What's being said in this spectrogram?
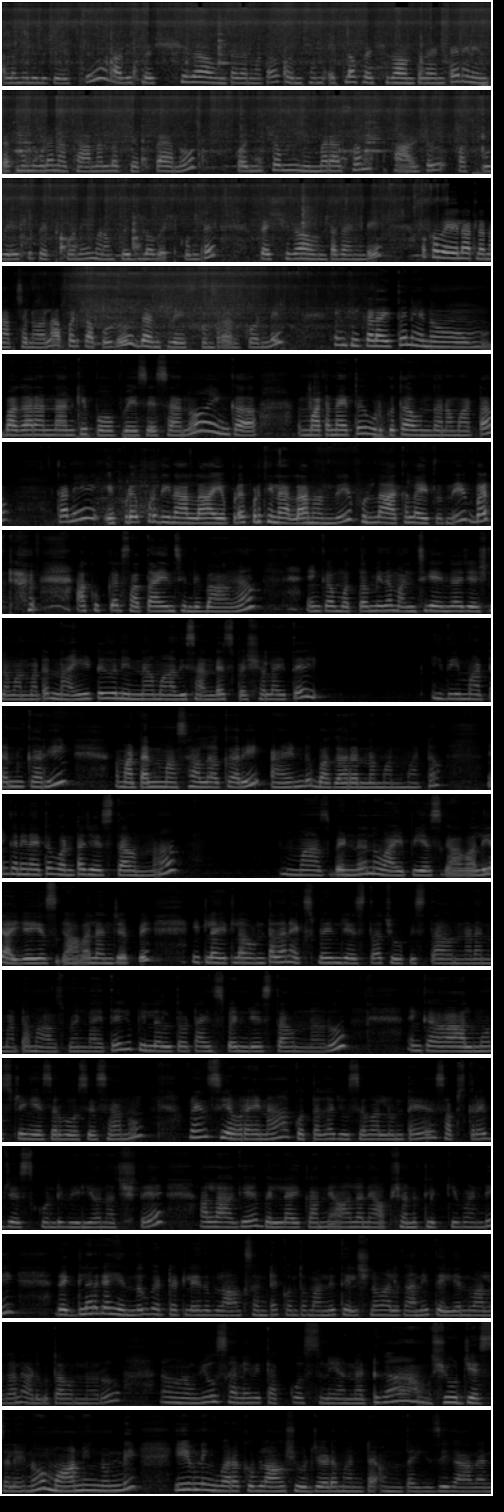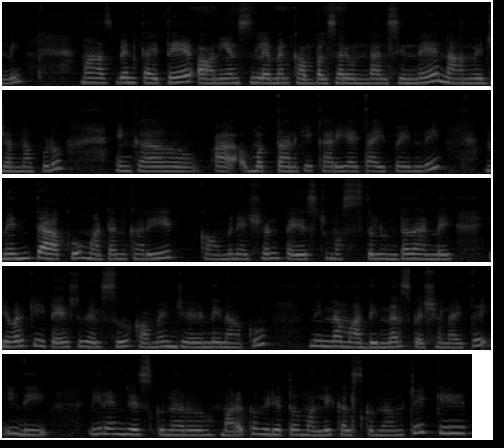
అల్లం వెల్లుల్లి పేస్ట్ అది ఫ్రెష్గా ఉంటుంది అనమాట కొంచెం ఎట్లా ఫ్రెష్గా ఉంటుందంటే నేను ఇంతకుముందు కూడా నా ఛానల్లో చెప్పాను. కొంచెం నిమ్మరసం సాల్ట్ పసుపు వేసి పెట్టుకొని మనం ఫ్రిడ్జ్లో పెట్టుకుంటే ఫ్రెష్గా ఉంటుందండి. ఒకవేళ అట్లా నచ్చని వాళ్ళు అప్పటికప్పుడు దంచి వేసుకుంటారు అనుకోండి. ఇంక ఇక్కడైతే నేను బగారన్నానికి పోపు వేసేసాను. ఇంకా మటన్ అయితే ఉడుకుతూ ఉందన్నమాట. కానీ ఎప్పుడెప్పుడు తినాలా ఎప్పుడెప్పుడు తినాలా అని ఉంది ఫుల్ ఆకలి అవుతుంది బట్ ఆ కుక్కర్ సతాయించింది బాగా. ఇంకా మొత్తం మీద మంచిగా ఎంజాయ్ చేసినాం అనమాట నైట్ నిన్న మాది సండే స్పెషల్ అయితే ఇది mutton curry mutton masala curry and బగారన్నం అనమాట ఇంకా నేనైతే వంట చేస్తూ ఉన్నా. మా హస్బెండ్ నువ్వు ఐపీఎస్ కావాలి ఐఏఎస్ కావాలని చెప్పి ఇట్లా ఇట్లా ఉంటుందని ఎక్స్ప్లెయిన్ చేస్తా చూపిస్తూ ఉన్నాడనమాట మా హస్బెండ్ అయితే. పిల్లలతో టైం స్పెండ్ చేస్తూ ఉన్నారు. ఇంకా ఆల్మోస్ట్ ఎసరు పోసేసాను. ఫ్రెండ్స్ ఎవరైనా కొత్తగా చూసే వాళ్ళు ఉంటే సబ్స్క్రైబ్ చేసుకోండి వీడియో నచ్చితే. అలాగే బెల్ ఐకాన్ని ఆల్ అనే ఆప్షన్ క్లిక్ ఇవ్వండి. రెగ్యులర్గా ఎందుకు పెట్టట్లేదు వ్లాగ్స్ అంటే కొంతమంది తెలిసిన వాళ్ళు కానీ తెలియని వాళ్ళు కానీ అడుగుతూ ఉన్నారు. వ్యూస్ అనేవి తక్కువ వస్తున్నాయి అన్నట్టుగా షూట్ చేస్తలేను. మార్నింగ్ నుండి ఈవినింగ్ వరకు బ్లాగ్ షూట్ చేయడం అంటే అంత ఈజీ కాదండి. మా హస్బెండ్కి అయితే ఆనియన్స్ లెమన్ కంపల్సరీ ఉండాల్సిందే నాన్ వెజ్ అన్నప్పుడు. ఇంకా మొత్తానికి కర్రీ అయితే అయిపోయింది. మెంతాకు మటన్ కర్రీ కాంబినేషన్ టేస్ట్ మస్తులు ఉంటుందండి ఎవరికి ఈ టేస్ట్ తెలుసు కామెంట్ చేయండి నాకు. నిన్న మా డిన్నర్ స్పెషల్ అయితే ఇది. మీరేం చేసుకున్నారు? మరొక వీడియోతో మళ్ళీ కలుసుకుందాం. Take care.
